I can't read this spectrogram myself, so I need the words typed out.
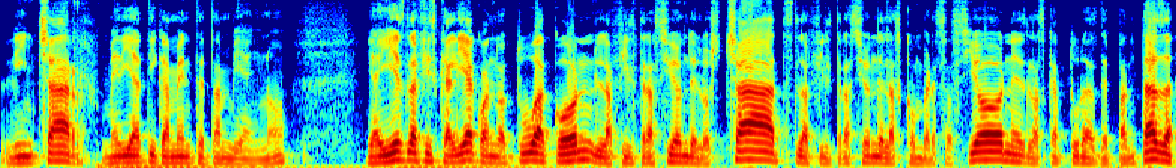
linchar mediáticamente también, ¿no? Y ahí es la fiscalía cuando actúa con la filtración de los chats, la filtración de las conversaciones, las capturas de pantalla,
